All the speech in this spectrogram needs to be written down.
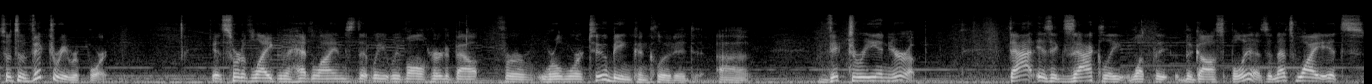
So it's a victory report. It's sort of like the headlines that we, we've all heard about for World War II being concluded uh, victory in Europe. That is exactly what the, the gospel is. And that's why it's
